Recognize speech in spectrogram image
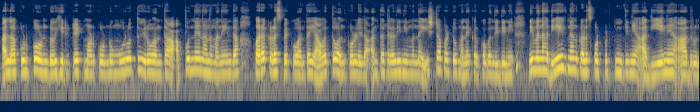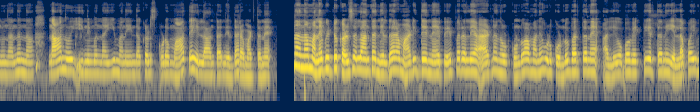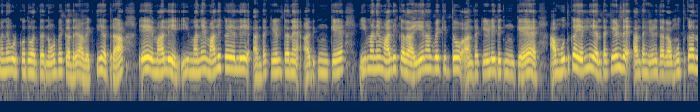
ಅಲ್ಲ, ಕುಡ್ಕೊಂಡು ಇರಿಟೇಟ್ ಮಾಡಿಕೊಂಡು ಮೂರೊತ್ತು ಇರುವಂಥ ಅಪ್ಪನ್ನೇ ನಾನು ಮನೆಯಿಂದ ಹೊರ ಕಳಿಸ್ಬೇಕು ಅಂತ ಯಾವತ್ತೂ ಅಂದ್ಕೊಳ್ಳಿಲ್ಲ ಅಂಥದ್ರಲ್ಲಿ ನಿಮ್ಮನ್ನು ಇಷ್ಟಪಟ್ಟು ಮನೆ ಕರ್ಕೊಬಂದಿದ್ದೀನಿ ನಿಮ್ಮನ್ನು ಅದು ಹೇಗೆ ನಾನು ಕಳಿಸ್ಕೊಟ್ಬಿಡ್ತಿದ್ದೀನಿ? ಅದು ಏನೇ ಆದ್ರೂ ನನ್ನನ್ನು ನಾನು ಈ ನಿಮ್ಮನ್ನು ಈ ಮನೆಯಿಂದ ಕಳಿಸ್ಕೊಡೋ ಮಾತೇ ಇಲ್ಲ ಅಂತ ನಿರ್ಧಾರ ಮಾಡ್ತಾನೆ. ನನ್ನ ಮನೆ ಬಿಟ್ಟು ಕಳಿಸಲ್ಲ ಅಂತ ನಿರ್ಧಾರ ಮಾಡಿದ್ದೇನೆ. ಪೇಪರಲ್ಲಿ ಆ್ಯಡ್ನ ನೋಡಿಕೊಂಡು ಆ ಮನೆ ಹುಡ್ಕೊಂಡು ಬರ್ತಾನೆ. ಅಲ್ಲಿ ಒಬ್ಬ ವ್ಯಕ್ತಿ ಇರ್ತಾನೆ. ಎಲ್ಲಪ್ಪ ಈ ಮನೆ ಹುಡ್ಕೋದು ಅಂತ ನೋಡಬೇಕಾದ್ರೆ ಆ ವ್ಯಕ್ತಿ ಹತ್ರ, ಏ ಮಾಲಿ, ಈ ಮನೆ ಮಾಲೀಕ ಎಲ್ಲಿ ಅಂತ ಕೇಳ್ತಾನೆ. ಅದಕ್ಕೆ ಈ ಮನೆ ಮಾಲೀಕಲ್ಲ ಏನಾಗಬೇಕಿತ್ತು? ಅಂತ ಕೇಳಿದಕ್ಕೆ ಆ ಮುದ್ಕ ಎಲ್ಲಿ? ಅಂತ ಕೇಳಿದೆ. ಅಂತ ಹೇಳಿದಾಗ, ಮುದ್ಕನ?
